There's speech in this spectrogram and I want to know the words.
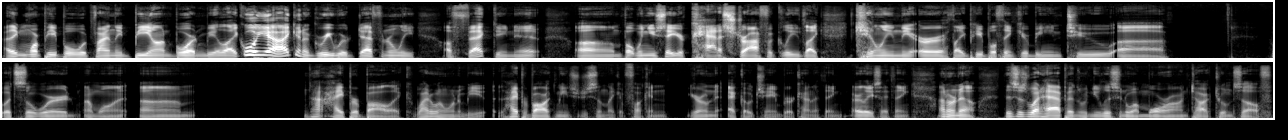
I think more people would finally be on board and be like well yeah I can agree we're definitely affecting it. Um, but when you say you're catastrophically like killing the earth like people think you're being too uh, what's the word I want? Um, not hyperbolic. Why do I want to be hyperbolic? Means you're just in like a fucking your own echo chamber kind of thing, or at least I think. I don't know. This is what happens when you listen to a moron talk to himself.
